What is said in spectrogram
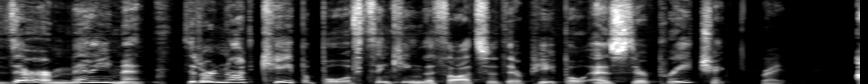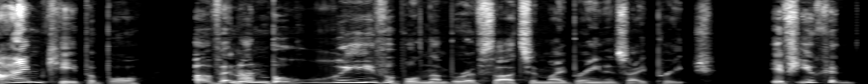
There are many men that are not capable of thinking the thoughts of their people as they're preaching. Right. I'm capable of an unbelievable number of thoughts in my brain as I preach. If you could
